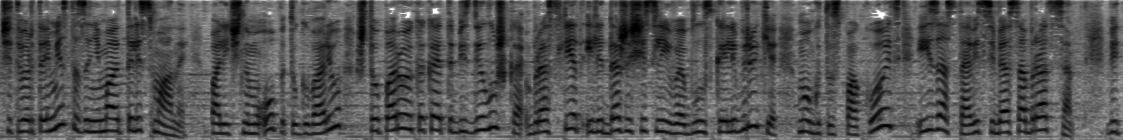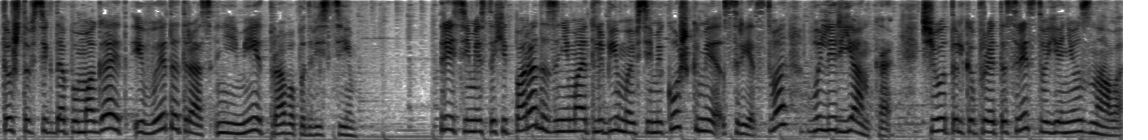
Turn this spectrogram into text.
Четвертое место занимают талисманы. По личному опыту говорю, что порой какая-то безделушка, браслет или даже счастливая блузка или брюки могут успокоить и заставить себя собраться. Ведь то, что всегда помогает, и в этот раз не имеет права подвести. Третье место хит-парада занимает любимое всеми кошками средство – валерьянка. Чего только про это средство я не узнала.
